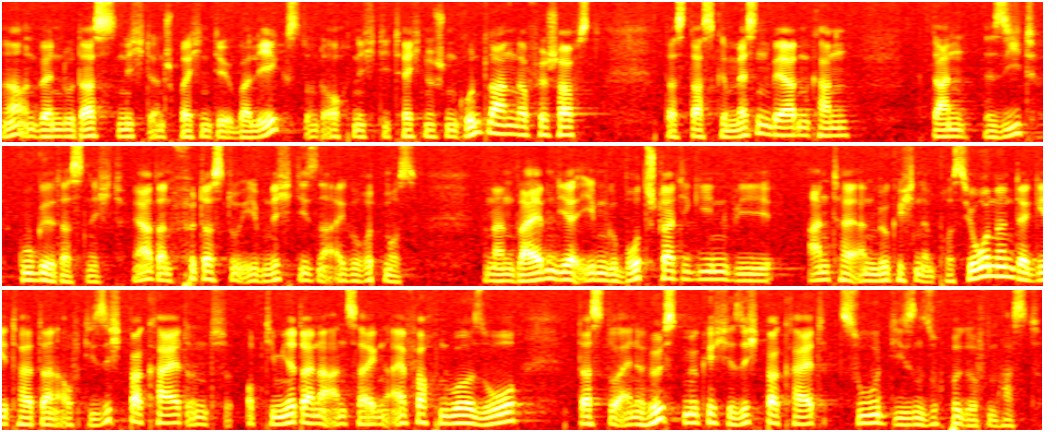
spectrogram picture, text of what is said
Ne? Und wenn du das nicht entsprechend dir überlegst und auch nicht die technischen Grundlagen dafür schaffst, dass das gemessen werden kann, dann sieht Google das nicht. Ja, dann fütterst du eben nicht diesen Algorithmus. Und dann bleiben dir eben Geburtsstrategien wie Anteil an möglichen Impressionen, der geht halt dann auf die Sichtbarkeit und optimiert deine Anzeigen einfach nur so, dass du eine höchstmögliche Sichtbarkeit zu diesen Suchbegriffen hast,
